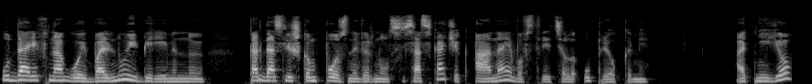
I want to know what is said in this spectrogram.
ударив ногой больную и беременную — когда слишком поздно вернулся со скачек, а она его встретила упреками. От нее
